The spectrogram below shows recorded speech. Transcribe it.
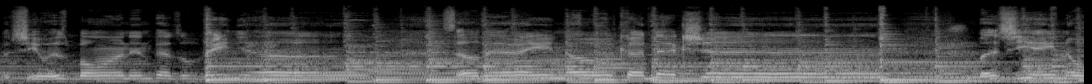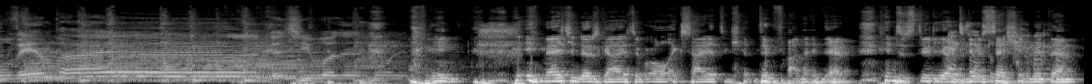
But she was born in Pennsylvania, so there ain't no connection. But she ain't no vampire, cause she wasn't born in I mean, imagine those guys that were all excited to get Nirvana in there in the studio to do a session with them,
